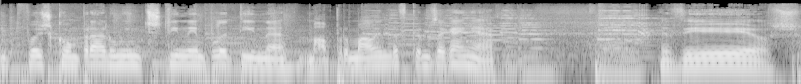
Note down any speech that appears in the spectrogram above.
e depois comprar um intestino em platina. Mal por mal ainda ficamos a ganhar. Adeus.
